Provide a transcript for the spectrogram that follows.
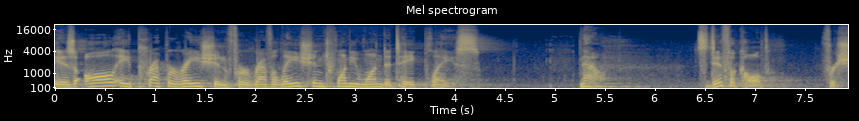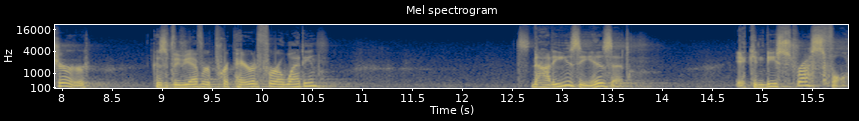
is all a preparation for Revelation 21 to take place. Now, it's difficult, for sure, because have you ever prepared for a wedding? It's not easy, is it? It can be stressful.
